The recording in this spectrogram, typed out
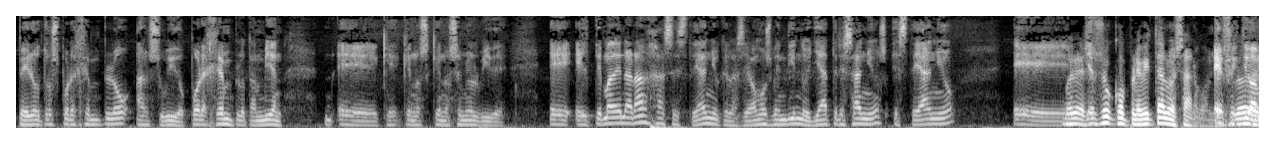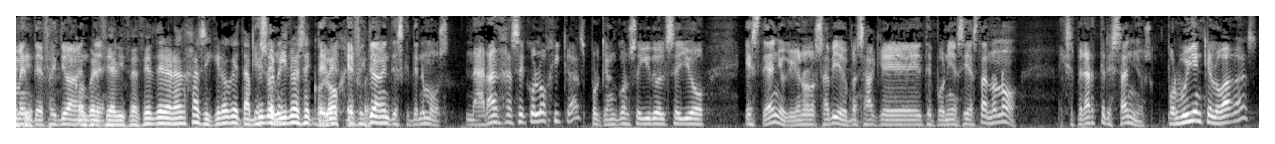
pero otros, por ejemplo, han subido. Por ejemplo, también, eh, que, que, no, que no se me olvide, eh, el tema de naranjas este año, que las llevamos vendiendo ya tres años, este año Eh, Bueno, eso ya- es un complemento a los árboles. Efectivamente, efectivamente. Comercialización de naranjas y creo que que también de de- efectivamente, es que tenemos naranjas ecológicas, porque han conseguido el sello este año, que yo no lo sabía, yo pensaba que te ponías y ya está. No, no, hay que esperar tres años. Por muy bien que lo hagas,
